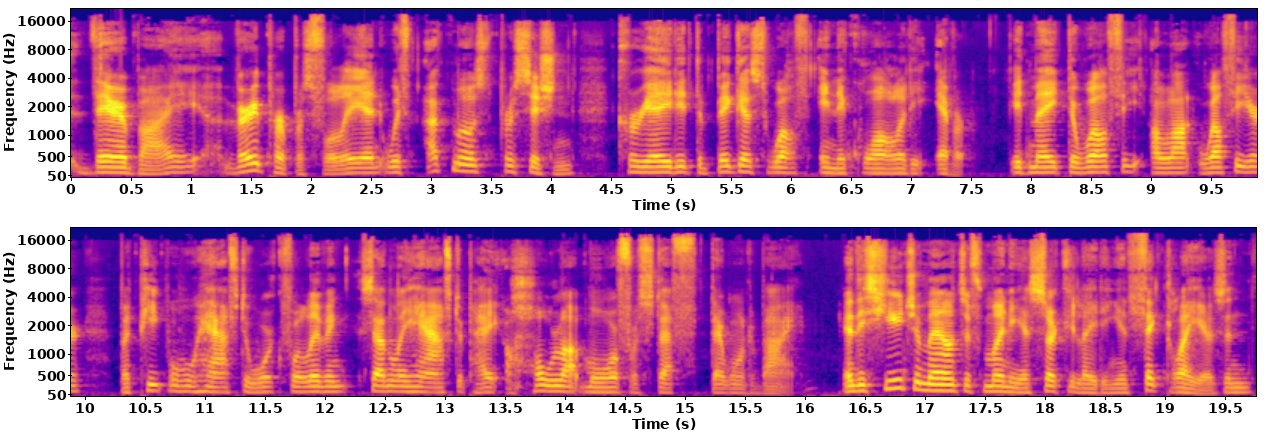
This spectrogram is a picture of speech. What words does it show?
thereby, uh, very purposefully and with utmost precision, created the biggest wealth inequality ever. It made the wealthy a lot wealthier, but people who have to work for a living suddenly have to pay a whole lot more for stuff they want to buy. And these huge amounts of money are circulating in thick layers, and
